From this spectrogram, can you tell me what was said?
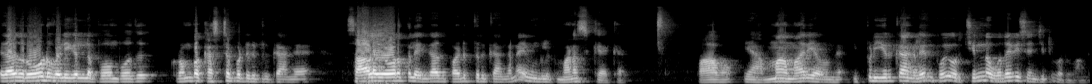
ஏதாவது ரோடு வழிகளில் போகும்போது ரொம்ப கஷ்டப்பட்டுக்கிட்டு இருக்காங்க சாலையோரத்தில் எங்காவது படுத்திருக்காங்கன்னா இவங்களுக்கு மனசு கேட்காது. பாவம் என் அம்மா மாதிரி அவங்க இப்படி இருக்காங்களேன்னு போய் ஒரு சின்ன உதவி செஞ்சுட்டு வருவாங்க.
